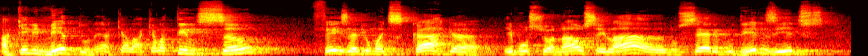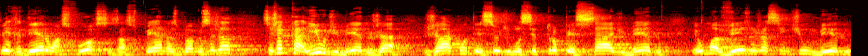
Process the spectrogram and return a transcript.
aquele medo, né, aquela, aquela tensão, fez ali uma descarga emocional, sei lá, no cérebro deles e eles perderam as forças, as pernas, você já, você já caiu de medo, já, já aconteceu de você tropeçar de medo? Eu uma vez eu já senti um medo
